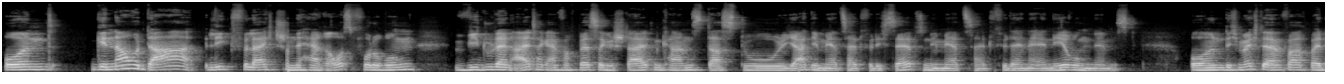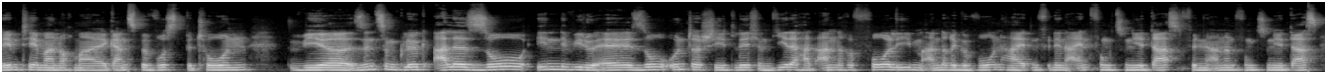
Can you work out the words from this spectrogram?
Und genau da liegt vielleicht schon eine Herausforderung, wie du deinen Alltag einfach besser gestalten kannst, dass du ja dir mehr Zeit für dich selbst und dir mehr Zeit für deine Ernährung nimmst. Und ich möchte einfach bei dem Thema nochmal ganz bewusst betonen, wir sind zum Glück alle so individuell, so unterschiedlich und jeder hat andere Vorlieben, andere Gewohnheiten. Für den einen funktioniert das, für den anderen funktioniert das.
